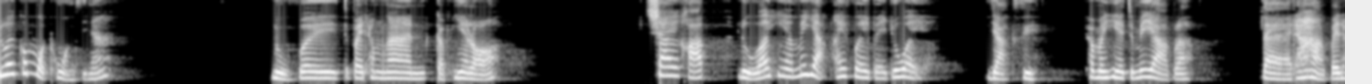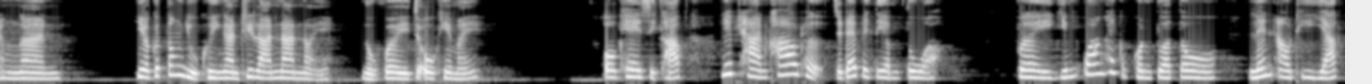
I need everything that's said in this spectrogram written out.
ด้วยก็หมดห่วงสินะ หนูเฟยจะไปทำงานกับเฮียเหรอ ใช่ครับ หรือว่าเฮียไม่อยากให้เฟยไปด้วย อยากสิ ทำไมเฮียจะไม่อยากล่ะ แต่ถ้าหากไปทำงาน เฮียก็ต้องอยู่คุยงานที่ร้านนานหน่อย หนูเฟยจะโอเคไหม โอเคสิครับ รีบทานข้าวเถอะจะได้ไปเตรียมตัว เฟยยิ้มกว้างให้กับคนตัวโต เล่นเอาทียักษ์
